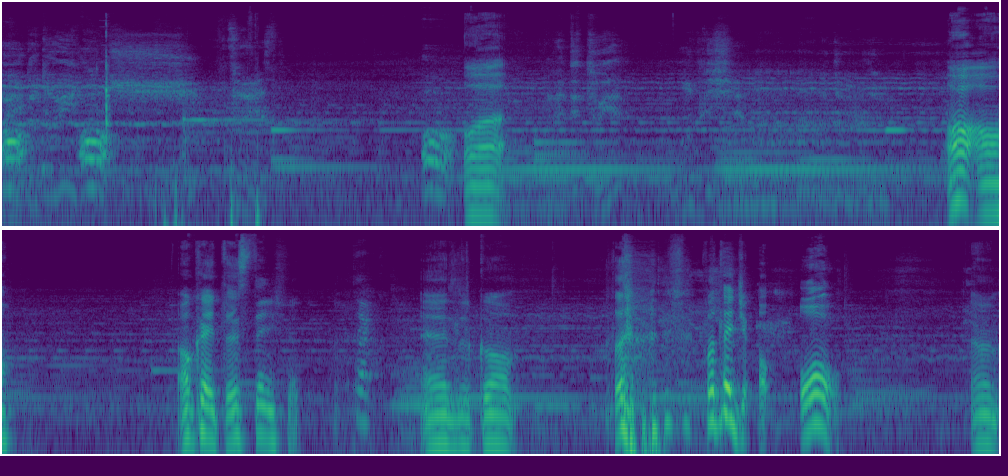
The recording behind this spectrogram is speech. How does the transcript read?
O. O, jest? O, Medytuje? Modli się. O. o. Okej, to jest ten świat. tak. E, tylko... Podejdź, o, o. Em.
